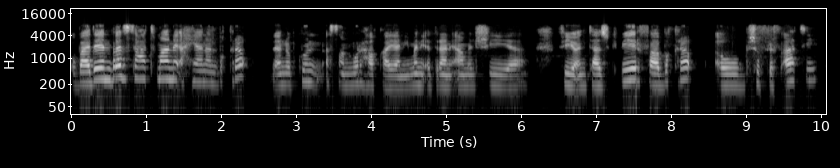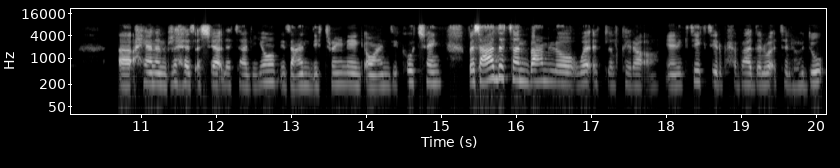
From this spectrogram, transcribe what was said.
وبعدين بعد الساعة ثمانية أحيانا بقرأ لأنه بكون أصلا مرهقة يعني ماني قدرانة أعمل شيء فيه إنتاج كبير فبقرأ أو بشوف رفقاتي. آه، أحيانا بجهز أشياء لتاني يوم إذا عندي training أو عندي coaching بس عادة بعمله وقت للقراءة. يعني كتير كتير بحب هذا الوقت الهدوء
